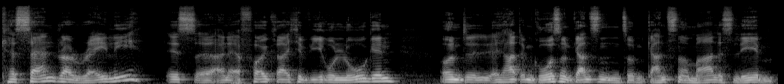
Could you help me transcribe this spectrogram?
Cassandra Rayleigh ist äh, eine erfolgreiche Virologin und äh, hat im Großen und Ganzen so ein ganz normales Leben.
